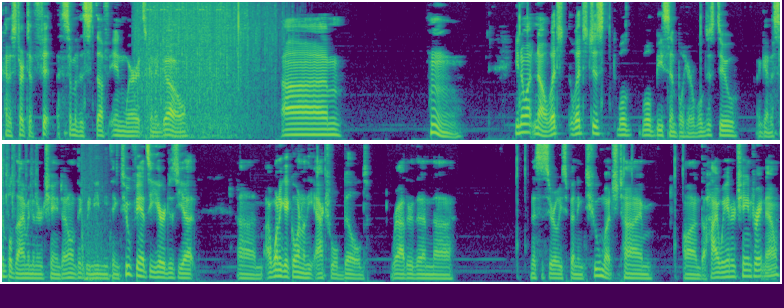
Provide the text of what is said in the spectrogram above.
kind of start to fit some of this stuff in where it's going to go. Um, hmm. You know what? No, let's let's just we'll we'll be simple here. We'll just do again a simple diamond interchange. I don't think we need anything too fancy here just yet. Um, I want to get going on the actual build rather than uh, necessarily spending too much time on the highway interchange right now.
